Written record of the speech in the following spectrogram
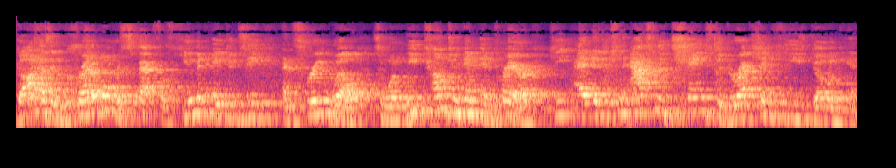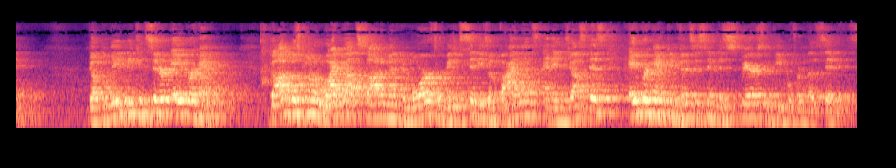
God has incredible respect for human agency and free will. So when we come to Him in prayer, He it can actually change the direction He's going in. Don't believe me? Consider Abraham. God was going to wipe out Sodom and Gomorrah for being cities of violence and injustice. Abraham convinces him to spare some people from those cities.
